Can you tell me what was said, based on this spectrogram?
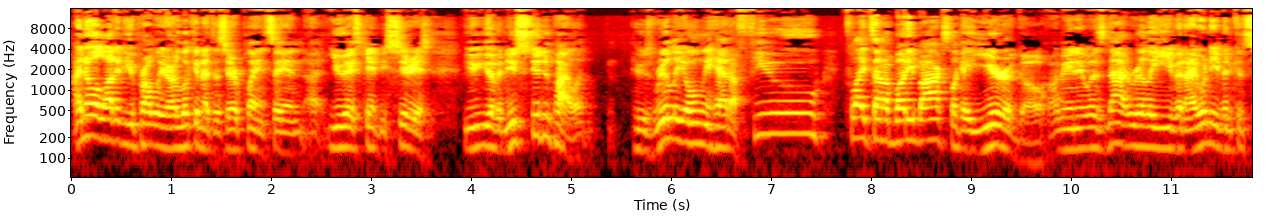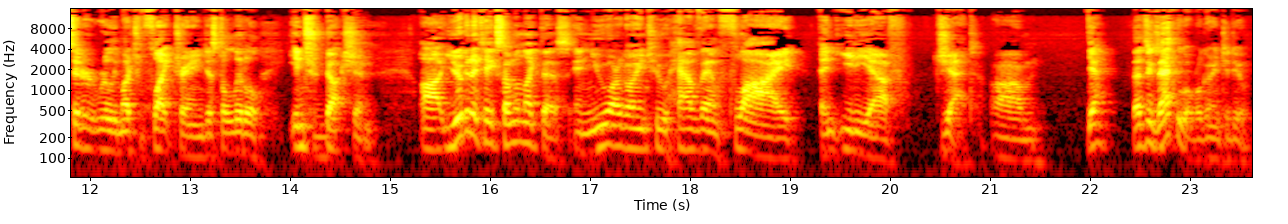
I know a lot of you probably are looking at this airplane saying, uh, you guys can't be serious. You, you have a new student pilot who's really only had a few flights on a buddy box like a year ago. I mean, it was not really even, I wouldn't even consider it really much of flight training, just a little introduction. Uh, you're going to take someone like this and you are going to have them fly an EDF jet. Um, yeah, that's exactly what we're going to do.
